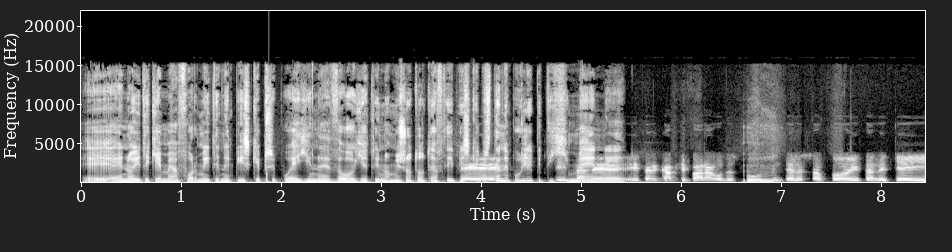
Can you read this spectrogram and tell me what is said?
Ε, εννοείται και με αφορμή την επίσκεψη που έγινε εδώ, γιατί νομίζω τότε αυτή η επίσκεψη ε, ήταν πολύ επιτυχημένη. Ήταν, ήταν κάποιοι παράγοντες που mm-hmm. συντέλεσαν αυτό, ήταν και η,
